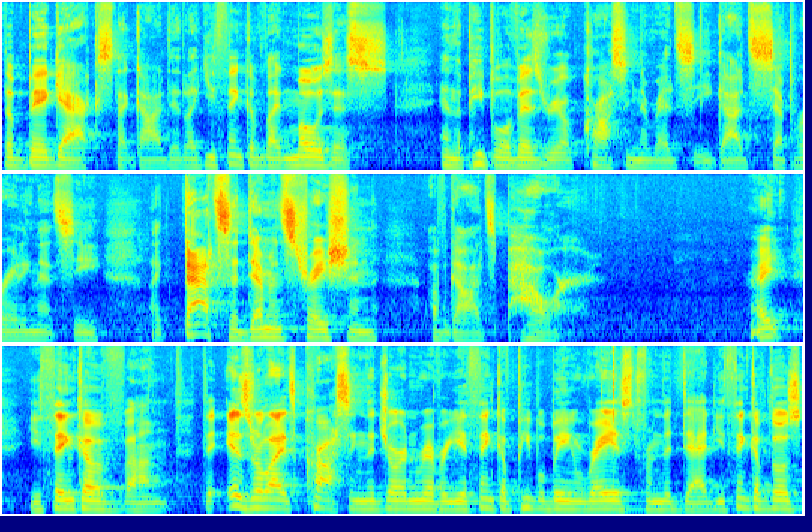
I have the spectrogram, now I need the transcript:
the big acts that God did. Like you think of like Moses and the people of Israel crossing the Red Sea, God separating that sea. Like that's a demonstration of God's power, right? You think of um, the Israelites crossing the Jordan River. You think of people being raised from the dead. You think of those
